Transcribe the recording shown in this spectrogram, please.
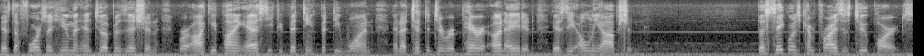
is to force a human into a position where occupying SCP-1551 and attempting to repair it unaided is the only option. The sequence comprises two parts.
